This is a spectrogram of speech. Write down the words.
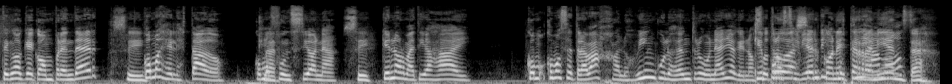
Tengo que comprender Sí. cómo es el Estado, cómo Claro. funciona, Sí. qué normativas hay, cómo, cómo se trabaja, los vínculos dentro de un área que ¿Qué nosotros puedo si bien hacer con esta herramienta?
